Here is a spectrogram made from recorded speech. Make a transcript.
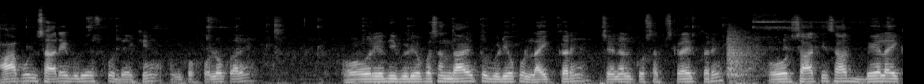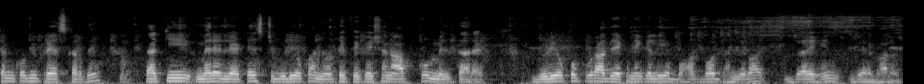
आप उन सारे वीडियोज़ को देखें, उनको फॉलो करें। और यदि वीडियो पसंद आए तो वीडियो को लाइक करें चैनल को सब्सक्राइब करें। और साथ ही साथ बेल आइकन को भी प्रेस कर दें, ताकि मेरे लेटेस्ट वीडियो का नोटिफिकेशन आपको मिलता रहे। वीडियो को पूरा देखने के लिए बहुत बहुत धन्यवाद। जय हिंद, जय भारत।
